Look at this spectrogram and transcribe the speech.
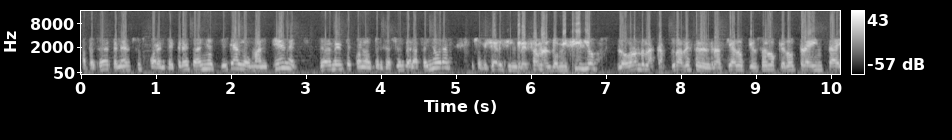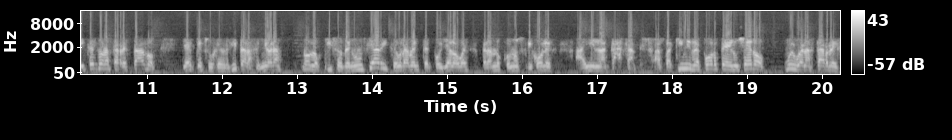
a pesar de tener sus 43 años, y ella lo mantiene. Realmente con la autorización de la señora, los oficiales ingresaron al domicilio, logrando la captura de este desgraciado, quien solo quedó 36 horas arrestado, ya que su jefecita, la señora, no lo quiso denunciar y seguramente pues ya lo va esperando con unos frijoles ahí en la casa. Hasta aquí mi reporte, Lucero. Muy buenas tardes.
